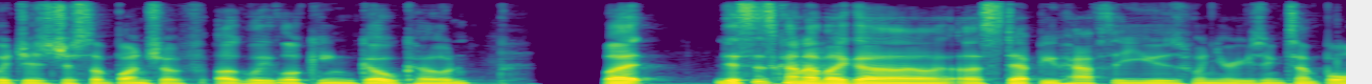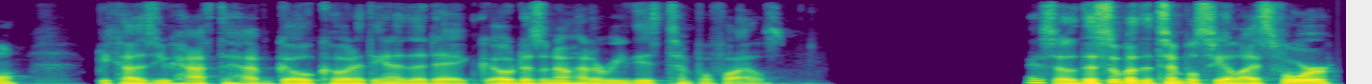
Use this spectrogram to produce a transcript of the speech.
which is just a bunch of ugly looking Go code. But this is kind of like a, a step you have to use when you're using Templ because you have to have Go code at the end of the day. Go doesn't know how to read these Templ files. Okay, so this is what the Templ CLI is for.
